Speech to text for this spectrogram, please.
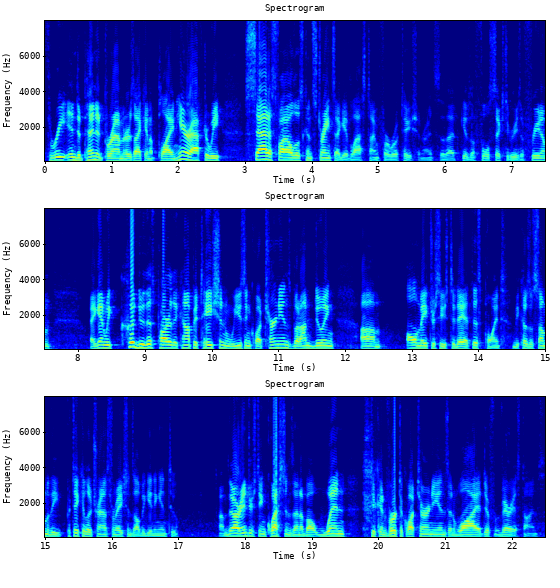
3 independent parameters I can apply in here after we satisfy all those constraints I gave last time for rotation right. So, that gives a full 6 degrees of freedom. Again we could do this part of the computation using quaternions, but I'm doing um, all matrices today at this point because of some of the particular transformations I'll be getting into. Um, there are interesting questions then about when to convert to quaternions and why at different various times.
